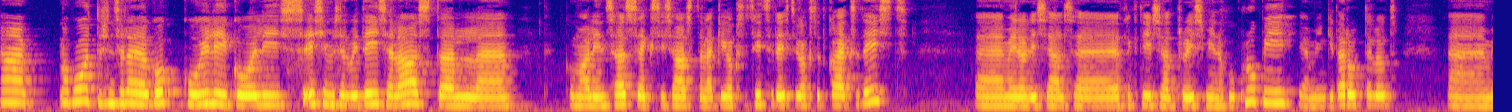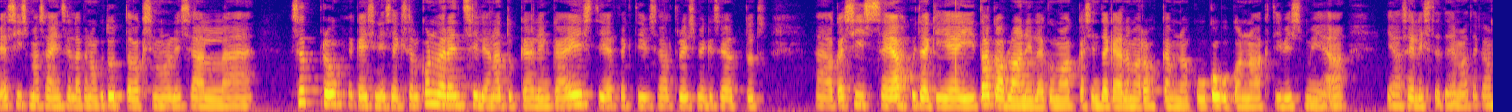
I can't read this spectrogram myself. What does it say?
äh,? Ma puutusin sellega kokku ülikoolis esimesel või teisel aastal, kui ma olin Sussexis aastal äkki kaks tuhat seitseteist või kaks tuhat kaheksateist. meil oli seal see efektiivse altruismi nagu klubi ja mingid arutelud. ja siis ma sain sellega nagu tuttavaks ja mul oli seal sõpru ja käisin isegi seal konverentsil ja natuke olin ka Eesti efektiivse altruismiga seotud. aga siis see jah, kuidagi jäi tagaplaanile, kui ma hakkasin tegelema rohkem nagu kogukonna aktivismi ja, ja selliste teemadega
